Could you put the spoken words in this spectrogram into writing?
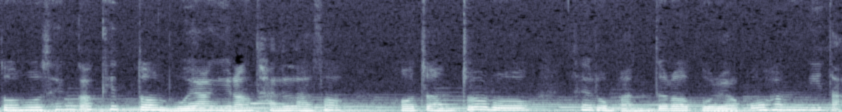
너무 생각했던 모양이랑 달라서 버전 2로 새로 만들어 보려고 합니다.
